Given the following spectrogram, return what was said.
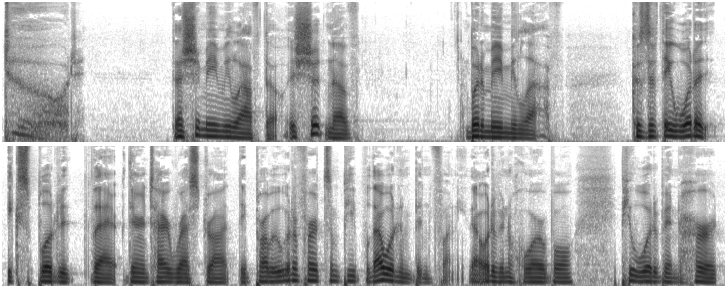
Dude. That shit made me laugh, though. It shouldn't have, but it made me laugh. Because if they would have exploded that their entire restaurant, they probably would have hurt some people. That wouldn't have been funny. That would have been horrible. People would have been hurt.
